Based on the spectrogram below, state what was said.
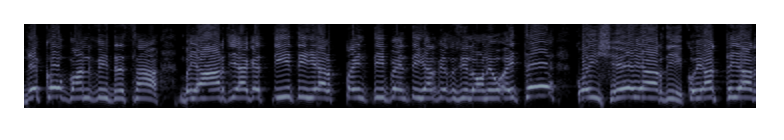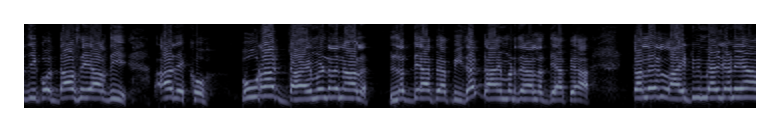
ਦੇਖੋ ਵਨ ਪੀਸ ਡਰੈਸਾਂ ਬਾਜ਼ਾਰ 'ਚ ਜਾ ਕੇ 30 30000 35 35000 ਰੁਪਏ ਤੁਸੀਂ ਲਾਉਨੇ ਹੋ। ਇੱਥੇ ਕੋਈ 6000 ਦੀ ਕੋਈ 8000 ਦੀ ਕੋਈ 10000 ਦੀ। ਆ ਦੇਖੋ ਪੂਰਾ ਡਾਇਮੰਡ ਦੇ ਨਾਲ ਲੱਦਿਆ ਪਿਆ ਪੀਜ਼ਾ ਡਾਇਮੰਡ ਦੇ ਨਾਲ ਲੱਦਿਆ ਪਿਆ। ਕਲਰ ਲਾਈਟ ਵੀ ਮਿਲ ਜਾਣੇ ਆ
